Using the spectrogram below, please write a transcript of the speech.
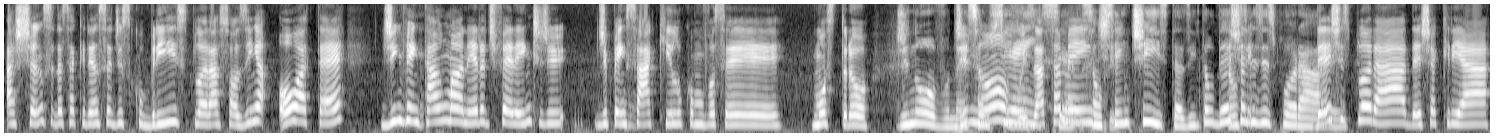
a chance dessa criança descobrir, explorar sozinha ou até de inventar uma maneira diferente de, de pensar aquilo como você mostrou. De novo, né? De são novo, ciência, exatamente. São cientistas, então deixa São eles explorar. Deixa explorar, deixa criar.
